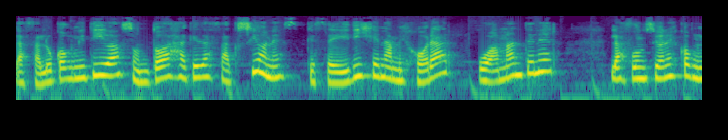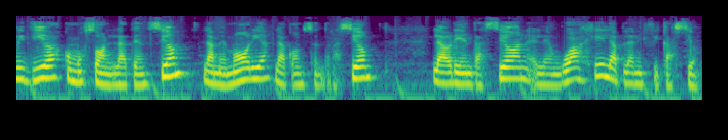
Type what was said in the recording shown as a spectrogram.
la salud cognitiva son todas aquellas acciones que se dirigen a mejorar o a mantener las funciones cognitivas como son la atención, la memoria, la concentración, la orientación, el lenguaje y la planificación,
